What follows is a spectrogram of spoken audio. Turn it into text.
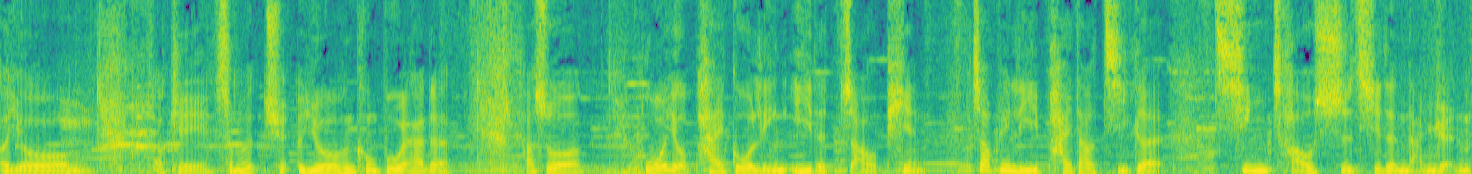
哎呦，OK，什么全，哎呦，很恐怖哎，他的，他说我有拍过灵异的照片，照片里拍到几个清朝时期的男人，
